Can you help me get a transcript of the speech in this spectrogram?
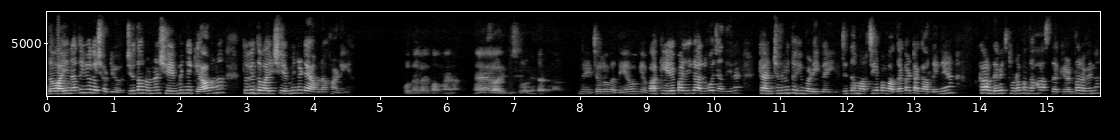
ਦਵਾਈ ਨਾ ਤੁਸੀਂ ਹਲੇ ਛੱਡਿਓ। ਜੇ ਤੁਹਾਨੂੰ ਉਹਨਾਂ 6 ਮਹੀਨੇ ਕਿਹਾ ਵਾ ਨਾ ਤੁਸੀਂ ਦਵਾਈ 6 ਮਹੀਨੇ ਟਾਈਮ ਨਾਲ ਖਾਣੀ ਆ। ਉਦਾਂ ਦਾ ਕੰਮ ਹੈ ਨਾ। ਐ ਰਾਜੀ ਖੁਸ਼ੀ ਹੋ ਗਿਆ ਤੁਹਾਡੇ ਨਾਲ। ਨਹੀਂ ਚਲੋ ਵਧੀਆ ਹੋ ਗਿਆ। ਬਾਕੀ ਇਹ ਭਾਜੀ ਗੱਲ ਹੋ ਜਾਂਦੀ ਹੈ ਨਾ ਟੈਨਸ਼ਨ ਵੀ ਤੁਸੀਂ ਬੜੀ ਲਈ ਹੈ। ਜਿੱਦਾਂ ਮਰਜ਼ੀ ਆਪਾਂ ਵਾਧਾ ਘਾਟਾ ਕਰ ਲੈਨੇ ਆ ਘਰ ਦੇ ਵਿੱਚ ਥੋੜਾ ਬੰਦਾ ਹੱਸਦਾ ਖੇਡਦਾ ਰਵੇ ਨਾ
